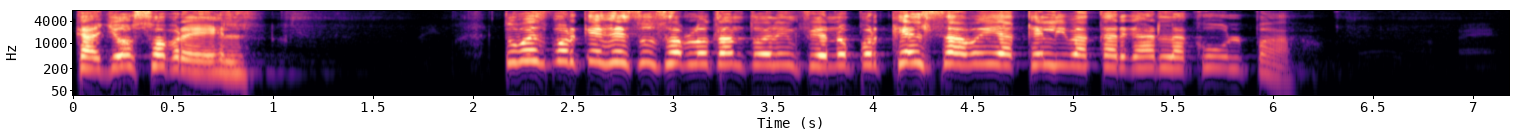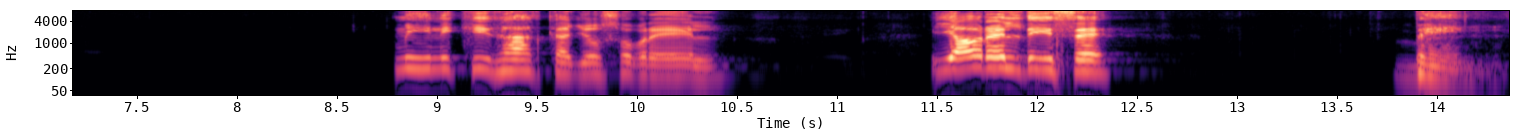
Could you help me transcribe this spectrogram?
cayó sobre él. ¿Tú ves por qué Jesús habló tanto del infierno? Porque él sabía que él iba a cargar la culpa. Mi iniquidad cayó sobre él. Y ahora él dice, ven.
